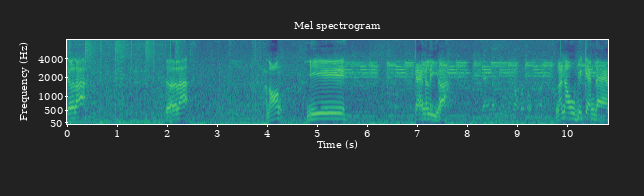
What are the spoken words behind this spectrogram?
เจอละ เจอละ น้องมีแกงกะหรี่ป่ะ แกงกะหรี่ไม่ต้องผสมครับ งั้นเอาพริกแกงแดง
